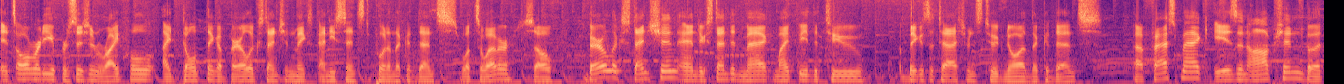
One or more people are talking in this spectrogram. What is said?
it's already a precision rifle. I don't think a barrel extension makes any sense to put in the Cadence whatsoever. So barrel extension and extended mag might be the two biggest attachments to ignore the Cadence. Uh, fast mag is an option, but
